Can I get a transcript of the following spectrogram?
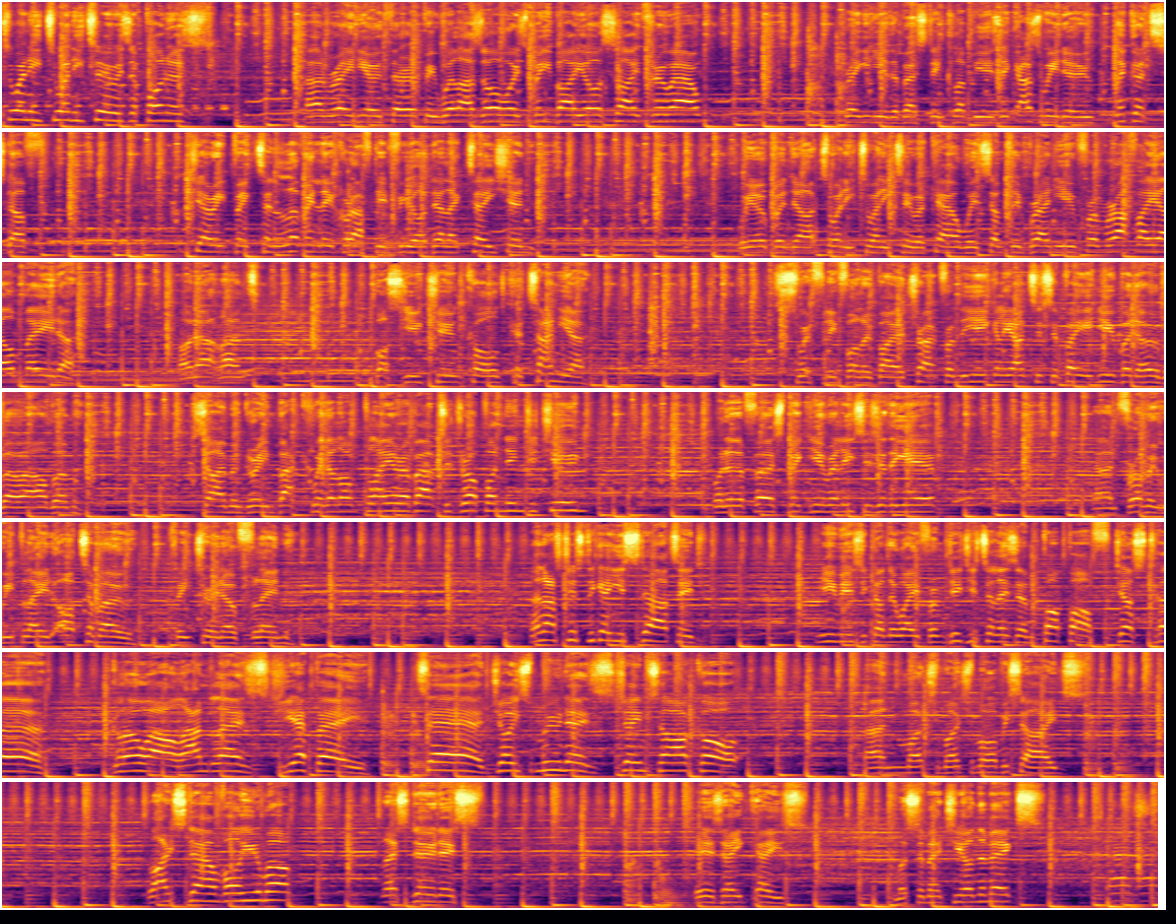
2022 is upon us. And Radiotherapy will, as always, be by your side throughout. Bringing you the best in club music as we do, the good stuff. Cherry picked and lovingly crafted for your delectation. We opened our 2022 account with something brand new from Rafael Maida on Atlant. Boss new tune called Catania swiftly followed by a track from the eagerly anticipated new Bonobo album. Simon Green back with a long player about to drop on Ninja Tune, one of the first big new releases of the year. And from it we played Otomo featuring O'Flynn. And that's just to get you started. New music on the way from Digitalism, Pop Off, Just Her, Glowal, Andles, Jeppe, Tear, Joyce Muniz, James Harcourt, and much, much more besides. Lights down, volume up. Let's do this. Here's 8Ks. Musumeci on the mix.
